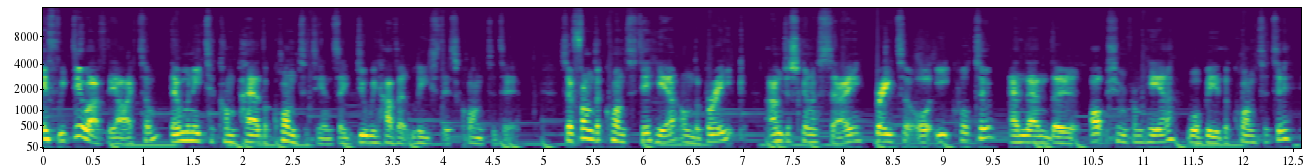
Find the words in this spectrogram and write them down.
If we do have the item, then we need to compare the quantity and say, do we have at least this quantity? So from the quantity here on the break, I'm just going to say greater or equal to, and then the option from here will be the quantity.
